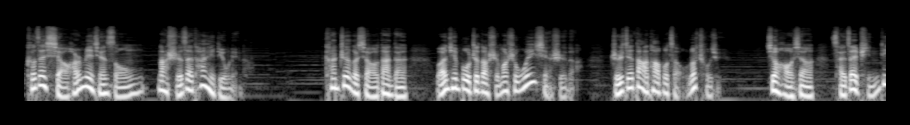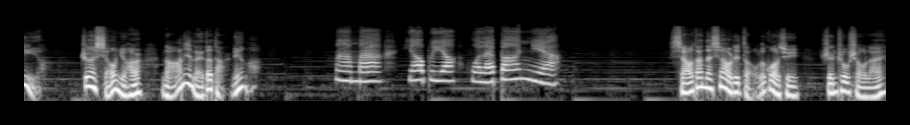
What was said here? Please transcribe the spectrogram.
可在小孩面前怂，那实在太丢脸了。看这个小蛋蛋，完全不知道什么是危险似的，直接大踏步走了出去，就好像踩在平地一样。这小女孩哪里来的胆量啊？妈妈，要不要我来帮你？小蛋蛋笑着走了过去，伸出手来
